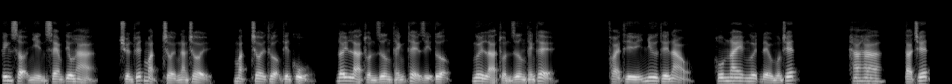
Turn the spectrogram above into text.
kinh sợ nhìn xem tiêu hà, truyền thuyết mặt trời ngang trời, mặt trời thượng thiên cụ đây là thuần dương thánh thể dị tượng, ngươi là thuần dương thánh thể. Phải thì như thế nào, hôm nay ngươi đều muốn chết. Ha ha, ta chết.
